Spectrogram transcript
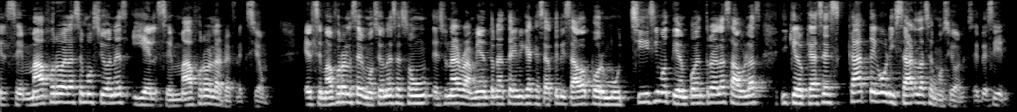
el semáforo de las emociones y el semáforo de la reflexión. El semáforo de las emociones es, un, es una herramienta, una técnica que se ha utilizado por muchísimo tiempo dentro de las aulas y que lo que hace es categorizar las emociones. Es decir,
